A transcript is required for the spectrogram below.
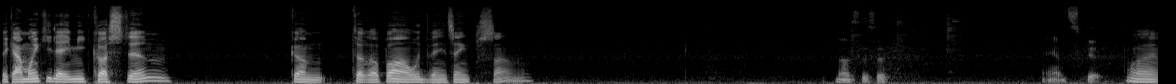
Fait qu'à moins qu'il ait mis custom, comme, t'auras pas en haut de 25%. là. Non, c'est ça. Ouais.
